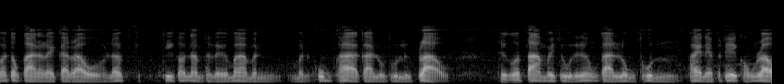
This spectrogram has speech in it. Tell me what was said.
ว่าต้องการอะไรกับเรา แล้วที่เขานำเสนอมามันมันคุ้มค่าการลงทุนหรือเปล่า ซึ่งก็ตามไปสู่ในเรื่องของการลงทุนภายในประเทศของเรา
